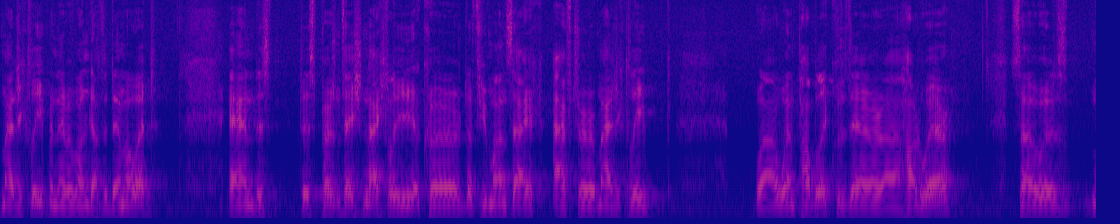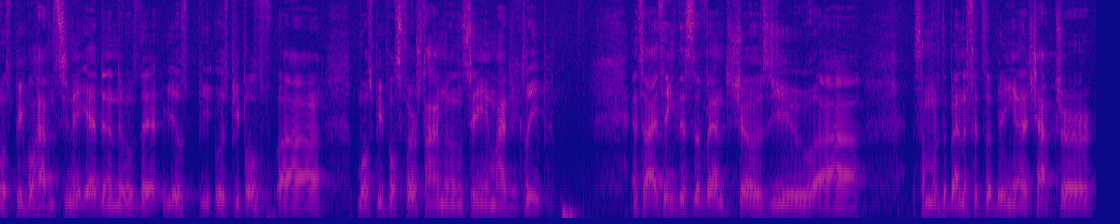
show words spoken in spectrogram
Magic Leap and everyone got to demo it. And this this presentation actually occurred a few months after Magic Leap uh, went public with their uh, hardware. So was, most people haven't seen it yet, and it was, it was, it was people's, uh, most people's first time in seeing a Magic Leap. And so I think this event shows you uh, some of the benefits of being a chapter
